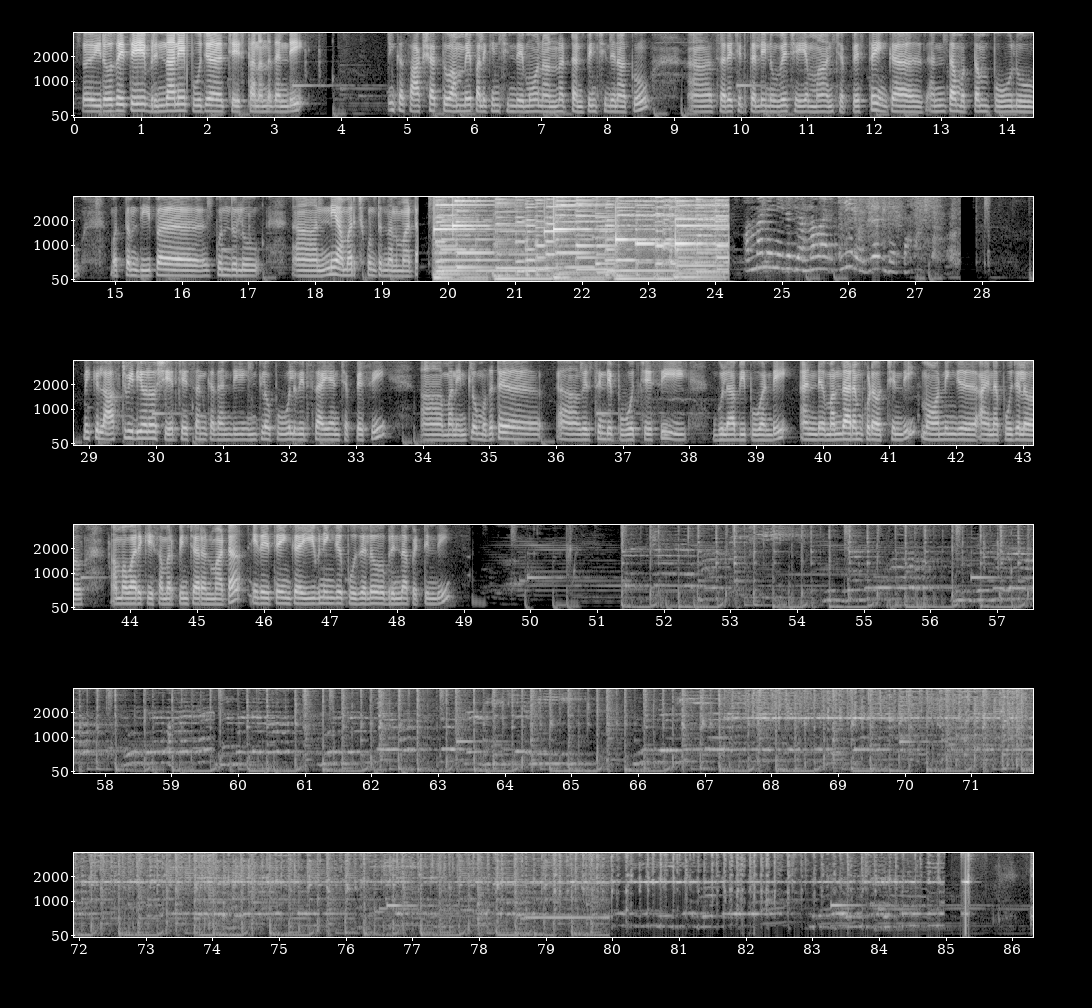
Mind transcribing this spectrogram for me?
సో ఈరోజైతే బృందానే పూజ చేస్తానన్నదండి. ఇంకా సాక్షాత్తు అమ్మే పలికించిందేమో అని అన్నట్టు అనిపించింది నాకు. సరే చిటి తల్లి నువ్వే చేయమ్మా అని చెప్పేస్తే ఇంకా అంతా మొత్తం పూలు మొత్తం దీప కుందులు అన్నీ అమర్చుకుంటుందన్నమాట. మీకు లాస్ట్ వీడియోలో షేర్ చేశాను కదండి ఇంట్లో పువ్వులు విరిసాయి అని చెప్పేసి మన ఇంట్లో మొదట ఆ, విరిసిండే పువ్వు వచ్చేసి గులాబీ పువ్వు అండి. అండ్ మందారం కూడా వచ్చింది. మార్నింగ్ ఆయన పూజలో అమ్మవారికి సమర్పించారనమాట ఇదైతే ఇంకా ఈవినింగ్ పూజలో బృందా పెట్టింది.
